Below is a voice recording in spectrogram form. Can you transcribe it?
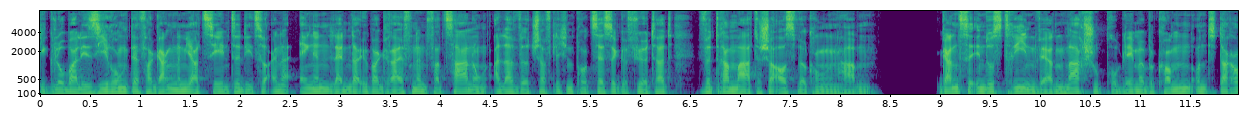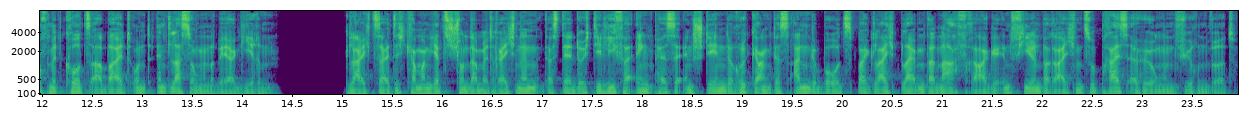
Die Globalisierung der vergangenen Jahrzehnte, die zu einer engen länderübergreifenden Verzahnung aller wirtschaftlichen Prozesse geführt hat, wird dramatische Auswirkungen haben. Ganze Industrien werden Nachschubprobleme bekommen und darauf mit Kurzarbeit und Entlassungen reagieren. Gleichzeitig kann man jetzt schon damit rechnen, dass der durch die Lieferengpässe entstehende Rückgang des Angebots bei gleichbleibender Nachfrage in vielen Bereichen zu Preiserhöhungen führen wird.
